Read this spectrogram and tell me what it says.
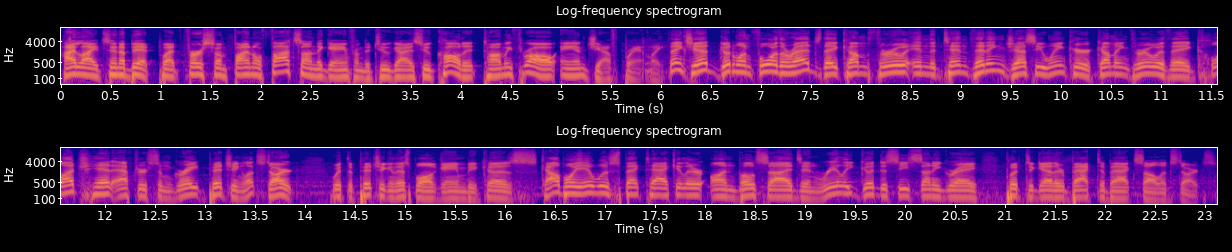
Highlights in a bit, but first, some final thoughts on the game from the two guys who called it Tommy Thrall and Jeff Brantley. Thanks, Jed. Good one for the Reds. They come through in the 10th inning. Jesse Winker coming through with a clutch hit after some great pitching. Let's start with the pitching in this ball game because Cowboy, it was spectacular on both sides and really good to see Sonny Gray put together back-to-back solid starts.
